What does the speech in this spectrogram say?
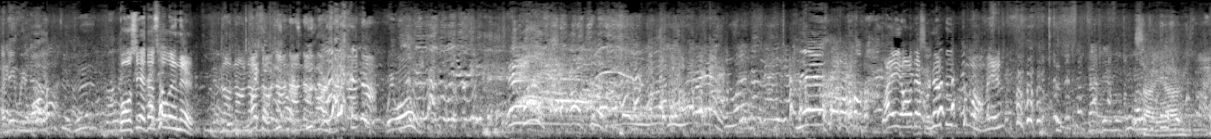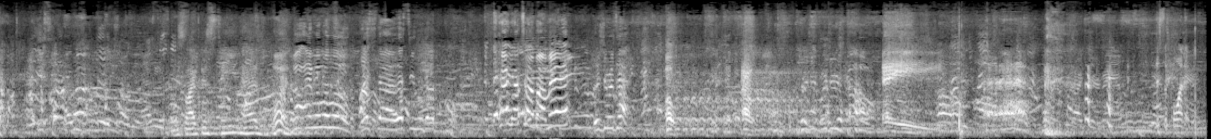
I think we won. Bullshit, that's hell in there. No, no, no, Michael, no, no, no, no, no, no. We won. I ate all that for nothing? Come on, man. Sorry, y'all. Looks like this team has won. hey, whoa, whoa, whoa. Let's, uh, let's see who got. What the hell y'all talking about, man? Where's yours at? Disappointed.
